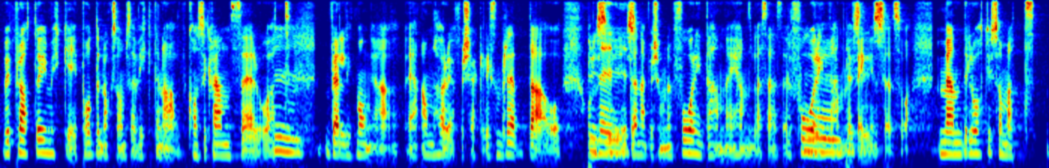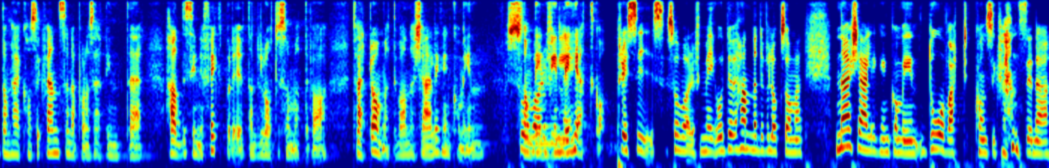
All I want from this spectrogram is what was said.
Vi pratar ju mycket i podden också om så vikten av konsekvenser och att mm. väldigt många eh, anhöriga försöker liksom rädda och, och nej, den här personen får inte hamna i hemlöshet eller får nej, inte hamna precis. i fängelse. Så. Men det låter ju som att de här konsekvenserna på något sätt inte hade sin effekt på dig utan det låter som att det var tvärtom, att det var när kärleken kom in så som din villighet kom. Precis, så var det för mig. Och det handlade väl också om att när kärleken kom in, då vart konsekvenserna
